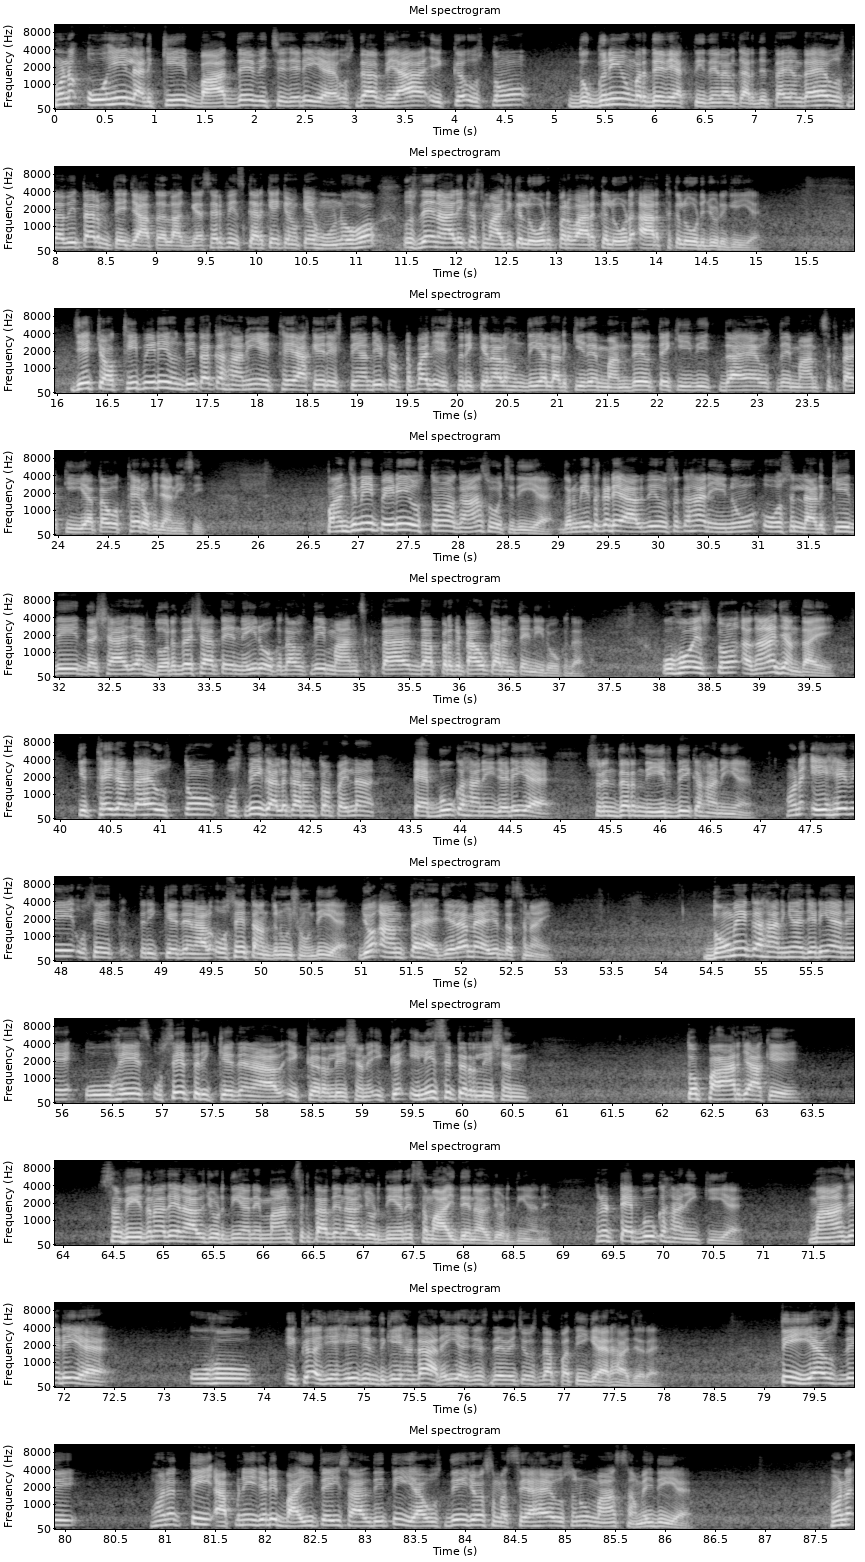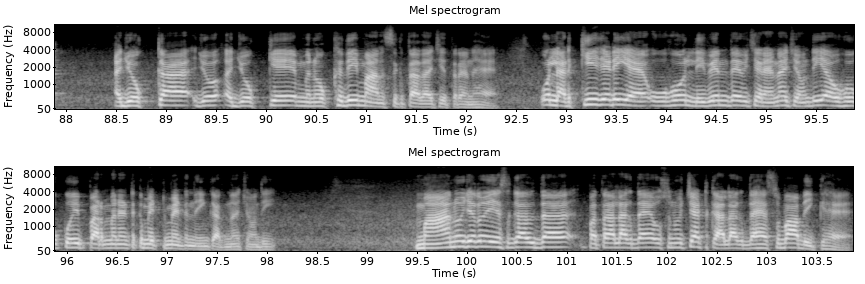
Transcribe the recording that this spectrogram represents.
ਹੁਣ ਉਹੀ ਲੜਕੀ ਬਾਅਦ ਦੇ ਵਿੱਚ ਜਿਹੜੀ ਹੈ, ਉਸ ਦਾ ਵਿਆਹ ਇੱਕ ਉਸ ਤੋਂ ਦੁੱਗਣੀ ਉਮਰ ਦੇ ਵਿਅਕਤੀ ਦੇ ਨਾਲ ਕਰ ਦਿੱਤਾ ਜਾਂਦਾ ਹੈ। ਉਸ ਦਾ ਵੀ ਧਰਮ ਤੇ ਜਾਤ ਅਲੱਗ ਹੈ। ਸਿਰਫ ਇਸ ਕਰਕੇ ਕਿਉਂਕਿ ਹੁਣ ਉਹ ਉਸ ਦੇ ਨਾਲ ਇੱਕ ਸਮਾਜਿਕ ਲੋੜ, ਪਰਿਵਾਰਕ ਲੋੜ, ਆਰਥਿਕ ਲੋੜ ਜੁੜ ਗਈ ਹੈ। ਜੇ ਚੌਥੀ ਪੀੜ੍ਹੀ ਹੁੰਦੀ ਤਾਂ ਕਹਾਣੀ ਇੱਥੇ ਆ ਕੇ ਰਿਸ਼ਤਿਆਂ ਦੀ ਟੁੱਟ ਭੱਜ ਇਸ ਤਰੀਕੇ ਨਾਲ ਹੁੰਦੀ ਹੈ ਲੜਕੀ ਦੇ ਮਨ ਦੇ ਉੱਤੇ ਕੀ ਬੀਤਦਾ ਹੈ, ਉਸਦੇ ਮਾਨਸਿਕਤਾ ਕੀ ਆ, ਤਾਂ ਉੱਥੇ ਰੁਕ ਜਾਣੀ ਸੀ। ਪੰਜਵੀਂ ਪੀੜ੍ਹੀ ਉਸ ਤੋਂ ਅਗਾਂਹ ਸੋਚਦੀ ਹੈ। ਗੁਰਮੀਤ ਘੜਿਆਲ ਵੀ ਉਸ ਕਹਾਣੀ ਨੂੰ ਉਸ ਲੜਕੀ ਦੀ ਦਸ਼ਾ ਜਾਂ ਦੁਰਦਸ਼ਾ ਤੇ ਨਹੀਂ ਰੋਕਦਾ, ਉਸਦੀ ਮਾਨਸਿਕਤਾ ਦਾ ਪ੍ਰਗਟਾਓ ਕਰਨ ਤੇ ਨਹੀਂ ਰੋਕਦਾ। ਉਹ ਇਸ ਤੋਂ ਅਗਾਂਹ ਜਾਂਦਾ ਏ। ਕਿੱਥੇ ਜਾਂਦਾ ਹੈ, ਉਸ ਤੋਂ ਉਸ ਦੀ ਗੱਲ ਕਰਨ ਤੋਂ ਪਹਿਲਾਂ ਟੈਬੂ ਕਹਾਣੀ ਜਿਹੜੀ ਹੈ ਸੁਰਿੰਦਰ ਨੀਰ ਦੀ ਕਹਾਣੀ ਹੈ। ਹੁਣ ਇਹ ਵੀ ਉਸੇ ਤਰੀਕੇ ਦੇ ਨਾਲ ਉਸੇ ਤੰਦ ਨੂੰ ਛੋਂਦੀ ਹੈ, ਜੋ ਅੰਤ ਹੈ, ਜਿਹੜਾ ਮੈਂ ਅਜੇ ਦੱਸਣਾ ਹੈ ਦੋਵੇਂ ਕਹਾਣੀਆਂ ਜਿਹੜੀਆਂ ਨੇ, ਉਹ ਉਸੇ ਤਰੀਕੇ ਦੇ ਨਾਲ ਇੱਕ ਰਿਲੇਸ਼ਨ ਇੱਕ ਇਲਿਸਿਟ ਰਿਲੇਸ਼ਨ ਤੋਂ ਪਾਰ ਜਾ ਕੇ ਸੰਵੇਦਨਾ ਦੇ ਨਾਲ ਜੁੜਦੀਆਂ ਨੇ, ਮਾਨਸਿਕਤਾ ਦੇ ਨਾਲ ਜੁੜਦੀਆਂ ਨੇ, ਸਮਾਜ ਦੇ ਨਾਲ ਜੁੜਦੀਆਂ ਨੇ। ਹੁਣ ਟੈਬੂ ਕਹਾਣੀ ਕੀ ਹੈ? ਮਾਂ ਜਿਹੜੀ ਹੈ, ਉਹ ਇੱਕ ਅਜਿਹੀ ਜ਼ਿੰਦਗੀ ਹੰਢਾ ਰਹੀ ਹੈ ਜਿਸ ਦੇ ਵਿੱਚ ਉਸ ਦਾ ਪਤੀ ਗੈਰ ਹਾਜ਼ਰ ਹੈ। ਧੀ ਹੈ ਉਸ ਦੀ ਹੁਣ ਧੀ ਆਪਣੀ ਜਿਹੜੀ 22 23 ਸਾਲ ਦੀ ਧੀ ਆ ਉਸ ਦੀ ਜੋ ਸਮੱਸਿਆ ਹੈ ਉਸ ਨੂੰ ਮਾਂ ਸਮਝਦੀ ਹੈ। ਹੁਣ ਅਜੋਕਾ, ਜੋ ਅਜੋਕੇ ਮਨੁੱਖ ਦੀ ਮਾਨਸਿਕਤਾ ਦਾ ਚਿਤਰਨ ਹੈ, ਉਹ ਲੜਕੀ ਜਿਹੜੀ ਹੈ, ਉਹ ਲਿਵ ਇਨ ਦੇ ਵਿੱਚ ਰਹਿਣਾ ਚਾਹੁੰਦੀ ਹੈ ਉਹ ਕੋਈ ਪਰਮਨੈਂਟ ਕਮਿਟਮੈਂਟ ਨਹੀਂ ਕਰਨਾ ਚਾਹੁੰਦੀ। ਮਾਂ ਨੂੰ ਜਦੋਂ ਇਸ ਗੱਲ ਦਾ ਪਤਾ ਲੱਗਦਾ ਹੈ ਉਸ ਨੂੰ ਝਟਕਾ ਲੱਗਦਾ ਹੈ, ਸੁਭਾਵਿਕ ਹੈ।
